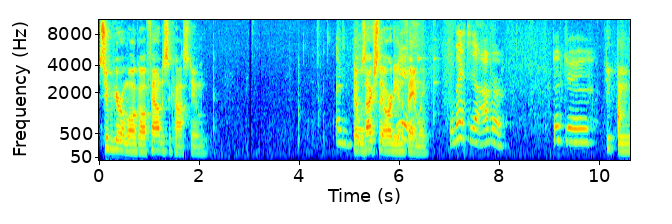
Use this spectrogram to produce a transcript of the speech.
superhero Mogul found us a costume that was actually already in the family. Doo doo,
